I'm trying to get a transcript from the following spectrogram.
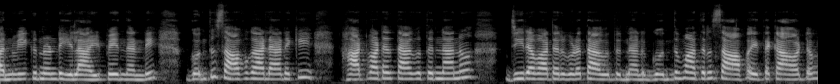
వన్ వీక్ నుండి ఇలా అయిపోయిందండి. గొంతు సాఫ్ కావడానికి హాట్ వాటర్ తాగుతున్నాను జీరా వాటర్ కూడా తాగుతున్నాను. గొంతు మాత్రం సాఫ్ అయితే కావటం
